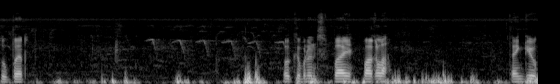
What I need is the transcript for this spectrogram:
super okay friends bye பார்க்கலாம். Thank you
